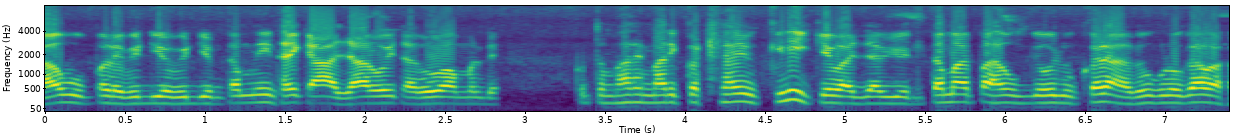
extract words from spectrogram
ગાવું પડે વીડિયો વીડિયો તમને નહીં થાય કે આ ઝાર હોય ત્યાં રોવા માંડે. પણ તમારે મારી કઠણાઈઓ કીણી કેવા જાવી એટલે તમારી પાસે હું ઓલું કરા રૂગડો ગાવા.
